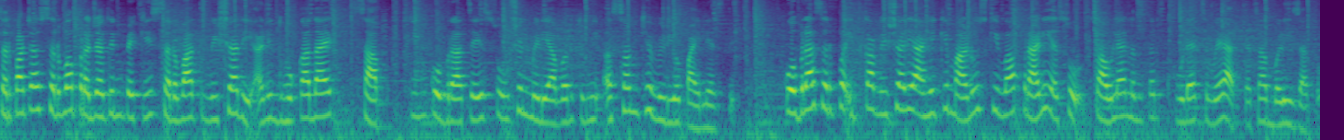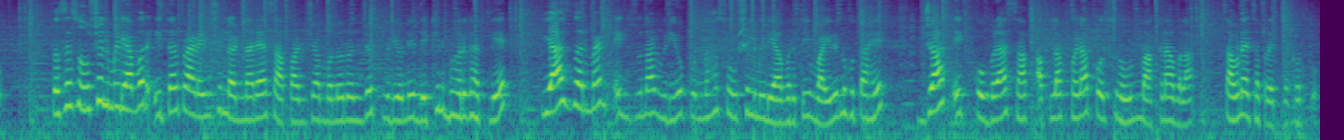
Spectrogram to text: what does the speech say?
सर्पाच्या सर्व प्रजातींपैकी सर्वात विषारी आणि धोकादायक साप किंग कोब्राचे सोशल मीडियावर तुम्ही असंख्य व्हिडिओ पाहिले असतील. कोब्रा सर्प इतका विषारी आहे की माणूस किंवा प्राणी असो चावल्यानंतर थोड्याच वेळात त्याचा बळी जातो. तसे सोशल मीडियावर इतर प्राण्यांशी लढणाऱ्या सापांच्या मनोरंजक व्हिडिओने देखील भर घातली आहे याच दरम्यान एक जुना व्हिडिओ पुन्हा सोशल मीडियावरती व्हायरल होत आहे ज्यात एक कोबरा साप आपला फणा पसरवून माकडाला चावण्याचा प्रयत्न करतो.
